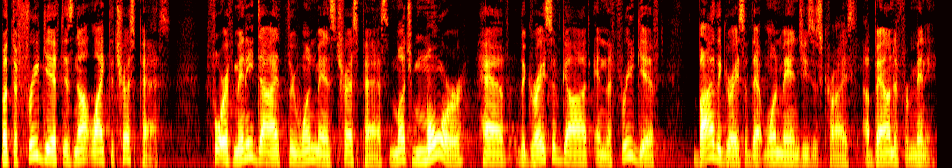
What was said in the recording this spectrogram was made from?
But the free gift is not like the trespass. For if many died through one man's trespass, much more have the grace of God and the free gift by the grace of that one man, Jesus Christ, abounded for many.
